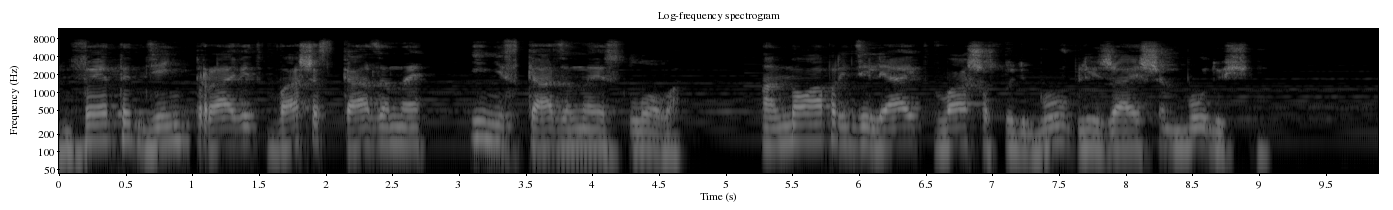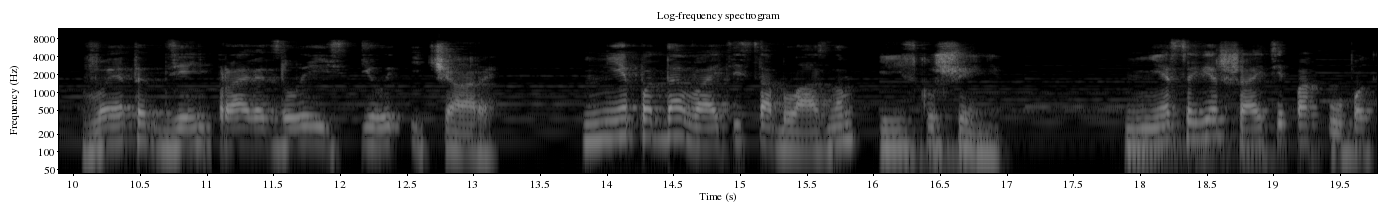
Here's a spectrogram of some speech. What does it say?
В этот день правит ваше сказанное и несказанное слово. Оно определяет вашу судьбу в ближайшем будущем. В этот день правят злые силы и чары. Не поддавайтесь соблазнам и искушениям. Не совершайте покупок,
